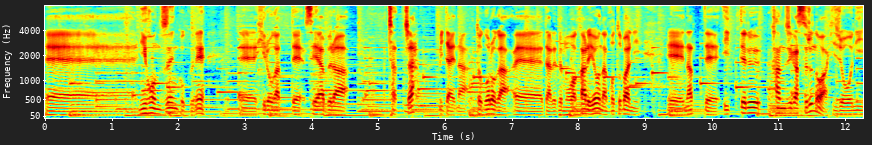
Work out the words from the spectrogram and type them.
えー、日本全国ね、えー、広がって背脂ちゃっちゃみたいなところが、えー、誰でも分かるような言葉に、えー、なっていってる感じがするのは非常に、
